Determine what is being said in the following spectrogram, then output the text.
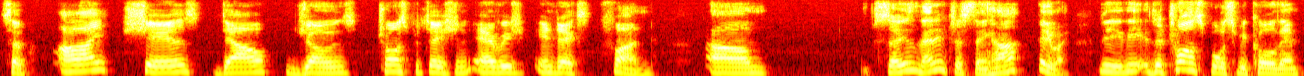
So I shares Dow Jones Transportation Average Index Fund. Um, so isn't that interesting, huh? Anyway, the, the, the transports, we call them,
